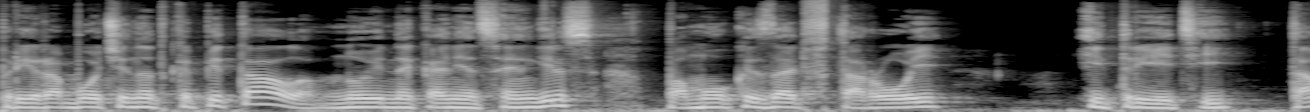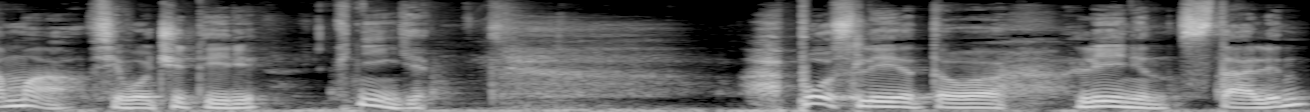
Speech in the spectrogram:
при работе над капиталом. Ну и, наконец, Энгельс помог издать второй и третий тома, всего четыре книги. После этого Ленин, Сталин,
